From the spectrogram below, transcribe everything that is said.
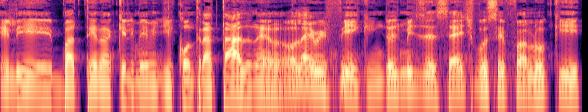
ele batendo aquele meme de contratado, né? Ô Larry Fink, em 2017 você falou que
